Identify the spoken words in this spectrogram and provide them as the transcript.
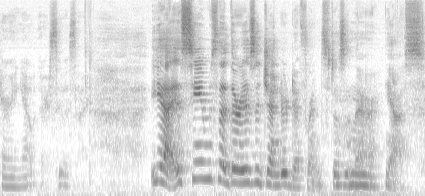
carrying out their suicide. Yeah, it seems that there is a gender difference, doesn't there? Yes.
